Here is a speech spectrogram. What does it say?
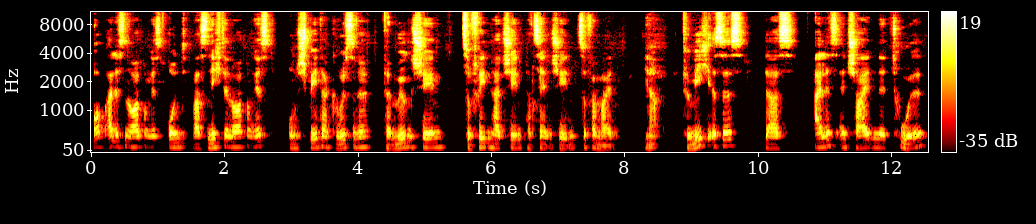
ob alles in Ordnung ist und was nicht in Ordnung ist, um später größere Vermögensschäden, Zufriedenheitsschäden, Patientenschäden zu vermeiden. Ja. Für mich ist es, dass alles entscheidende Tool,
